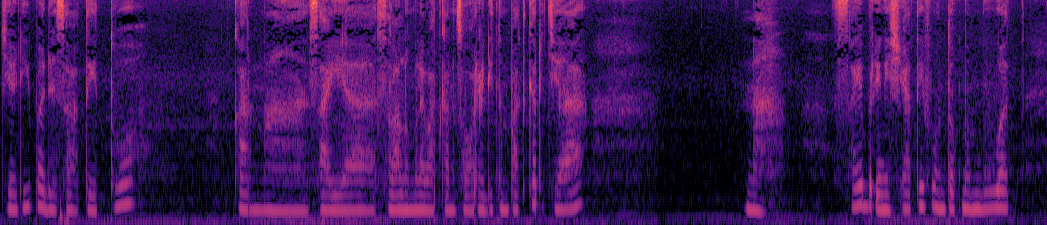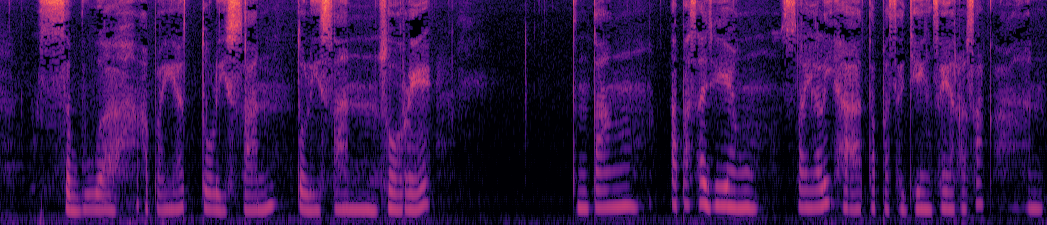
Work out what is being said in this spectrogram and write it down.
Jadi pada saat itu karena saya selalu melewatkan sore di tempat kerja, nah saya berinisiatif untuk membuat sebuah apa ya tulisan tulisan sore tentang apa saja yang saya lihat, apa saja yang saya rasakan,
